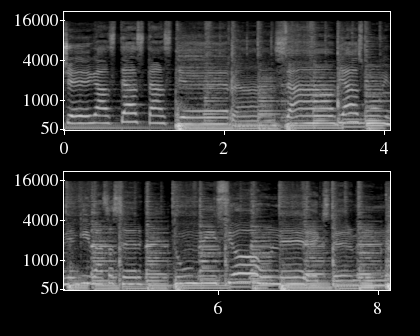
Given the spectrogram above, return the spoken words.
Llegaste a estas tierras, sabías muy bien que ibas a ser tu misión era exterminarnos.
